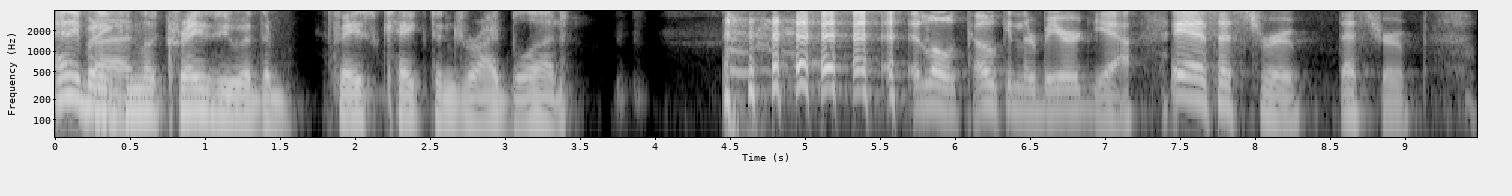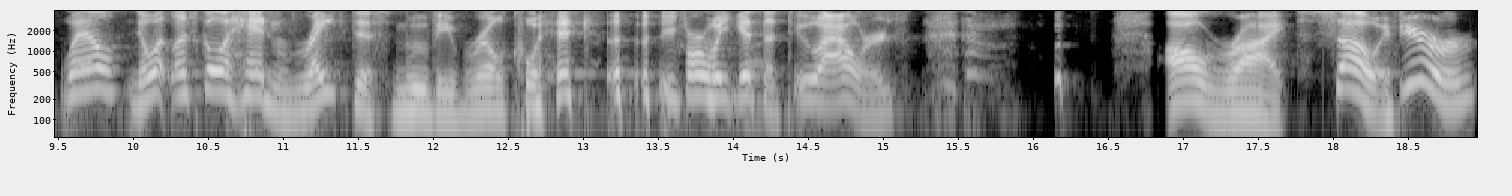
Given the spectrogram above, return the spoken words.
Anybody But- can look crazy with their face caked in dried blood. a little coke in their beard. Yeah. Yes, that's true. That's true. Well, you know what? Let's go ahead and rate this movie real quick before we get to two hours. All right. So if you're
